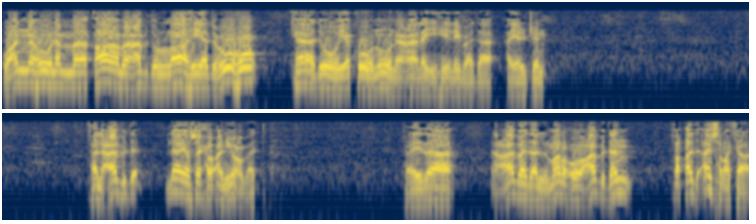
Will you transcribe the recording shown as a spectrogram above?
وأنه لما قام عبد الله يدعوه كادوا يكونون عليه لبدا أي الجن. فالعبد لا يصح أن يعبد. فإذا عبد المرء عبدا فقد أشرك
